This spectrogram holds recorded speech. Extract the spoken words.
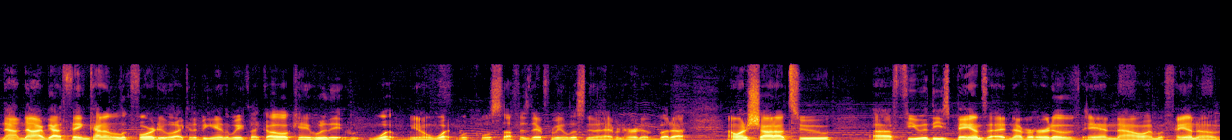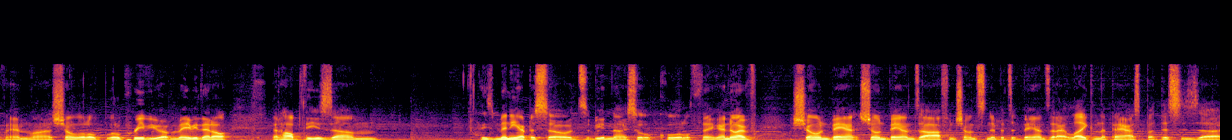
now, now I've got a thing kind of look forward to, like at the beginning of the week, like, oh, okay, who do they, who, what, you know, what, what cool stuff is there for me to listen to that I haven't heard of? But uh, I want to shout out to a few of these bands that I'd never heard of, and now I'm a fan of, and uh, show a little little preview of them. Maybe that'll that help these um, these mini episodes would be a nice little cool little thing. I know I've shown band shown bands off and shown snippets of bands that I like in the past, but this is uh,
